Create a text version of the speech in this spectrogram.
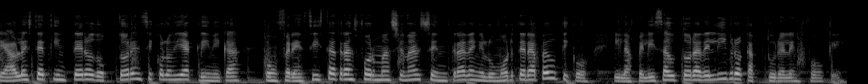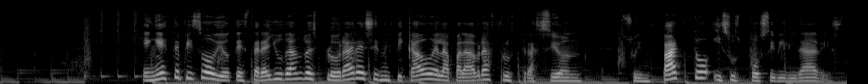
Te habla Esther Quintero, doctora en psicología clínica, conferencista transformacional centrada en el humor terapéutico y la feliz autora del libro Captura el enfoque. En este episodio te estaré ayudando a explorar el significado de la palabra frustración, su impacto y sus posibilidades.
